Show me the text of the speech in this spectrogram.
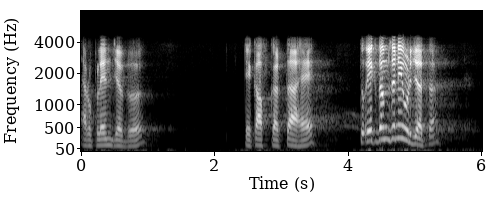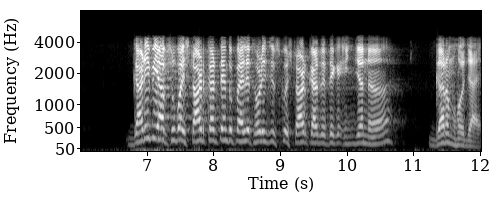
ایروپلین جب ٹیک آف کرتا ہے، تو ایک دم سے نہیں اڑ جاتا۔ گاڑی بھی آپ صبح اسٹارٹ کرتے ہیں تو پہلے تھوڑی سی اس کو اسٹارٹ کر دیتے کہ انجن گرم ہو جائے۔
